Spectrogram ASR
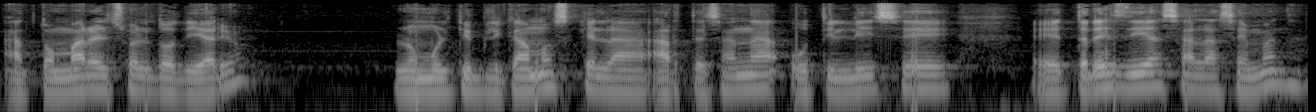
a tomar el sueldo diario, lo multiplicamos que la artesana utilice eh, tres días a la semana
